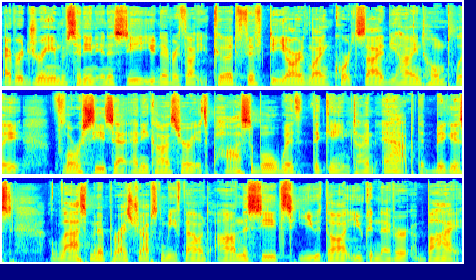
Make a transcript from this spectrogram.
Ever dreamed of sitting in a seat you never thought you could? 50 yard line courtside behind home plate, floor seats at any concert. It's possible with the Game Time app. The biggest last minute price drops can be found on the seats you thought you could never buy.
